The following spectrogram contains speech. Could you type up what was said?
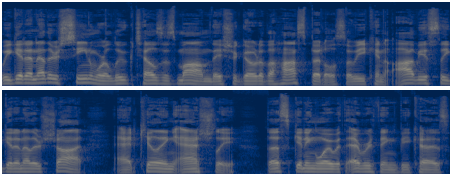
we get another scene where Luke tells his mom they should go to the hospital so he can obviously get another shot at killing Ashley, thus getting away with everything because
